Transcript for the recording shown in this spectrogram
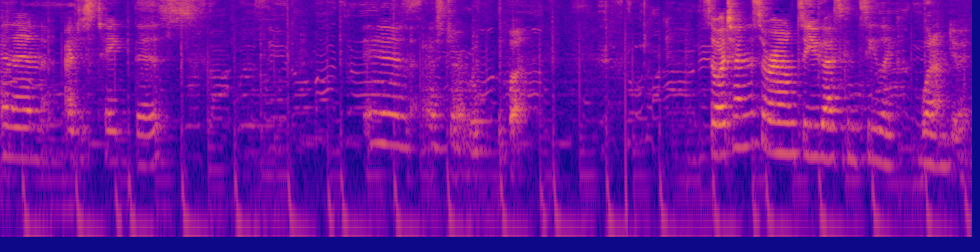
And then I just take this. And I start with the bun. So I turn this around so you guys can see like what I'm doing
